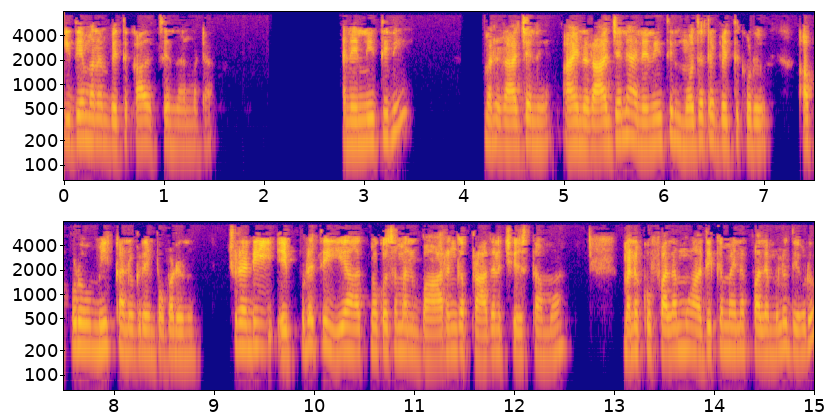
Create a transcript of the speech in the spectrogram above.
ఇదే మనం వెతకాల్సిందనమాట. ఆయన నీతిని మన రాజ్యాన్ని ఆయన రాజ్యాన్ని ఆయన నీతిని మొదట వెతుకుడు. అప్పుడు మీకు అనుగ్రహింపబడును. చూడండి ఎప్పుడైతే ఏ ఆత్మ కోసం మనం భారంగా ప్రార్థన చేస్తామో మనకు ఫలము అధికమైన ఫలములు దేవుడు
